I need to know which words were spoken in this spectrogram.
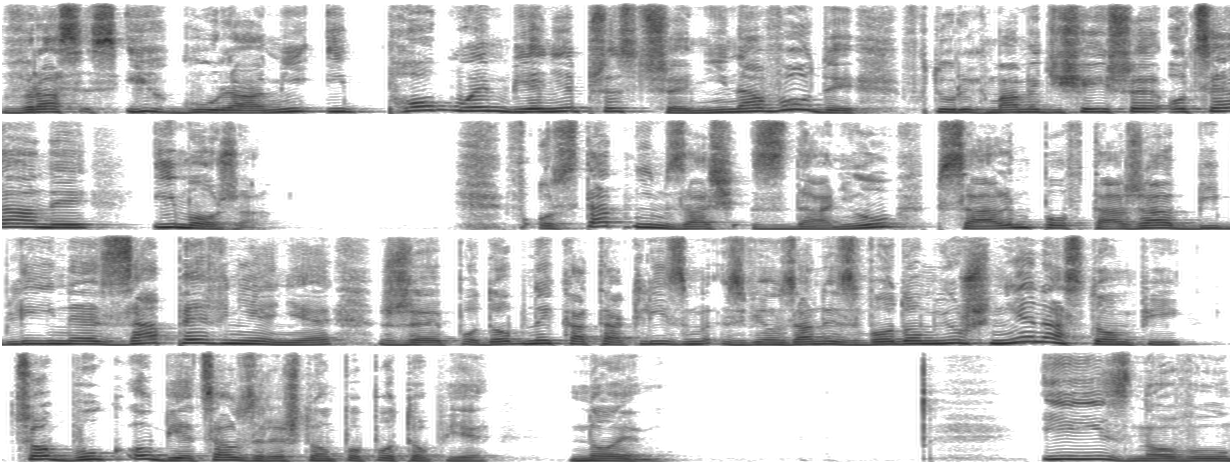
wraz z ich górami i pogłębienie przestrzeni na wody, w których mamy dzisiejsze oceany i morza. W ostatnim zaś zdaniu psalm powtarza biblijne zapewnienie, że podobny kataklizm związany z wodą już nie nastąpi, co Bóg obiecał zresztą po potopie Noemu. I znowu,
